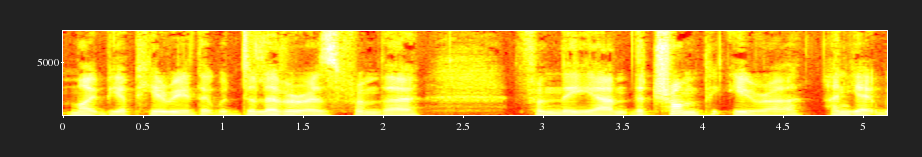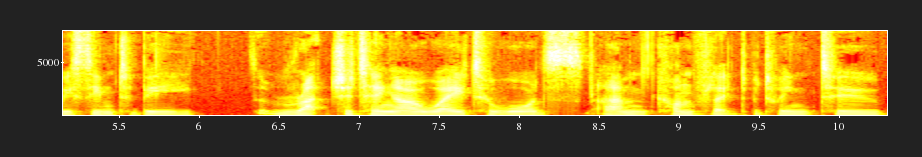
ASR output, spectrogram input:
might be a period that would deliver us from the from the um, the Trump era, and yet we seem to be ratcheting our way towards um, conflict between two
